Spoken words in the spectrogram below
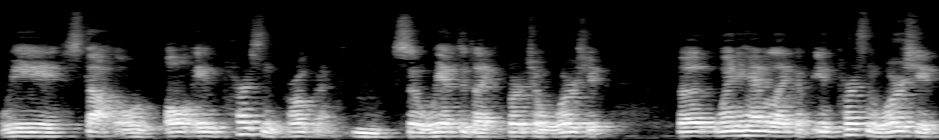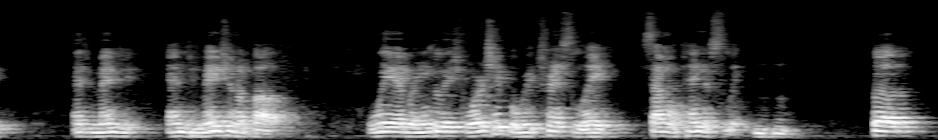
we start on all in-person programs. Mm. So we have to like virtual worship. But when you have like an in-person worship, as you mentioned about, we have English worship, but we translate simultaneously. Mm-hmm. But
